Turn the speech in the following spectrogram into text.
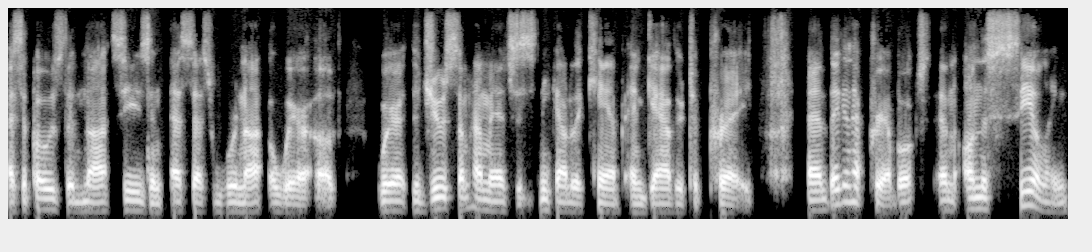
I suppose the Nazis and SS were not aware of, where the Jews somehow managed to sneak out of the camp and gather to pray. And they didn't have prayer books. And on the ceiling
